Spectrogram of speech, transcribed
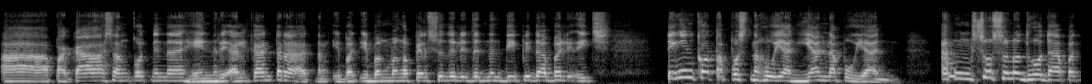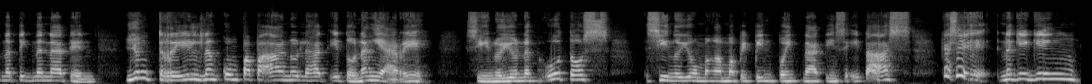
ah, pagkakasangkot ni na Henry Alcantara at ng iba't ibang mga personalidad ng DPWH, tingin ko tapos na ho yan. Yan na po yan. Ang susunod ho dapat na tignan natin yung trail ng kung papaano lahat ito nangyari. Sino yung nag-utos, sino yung mga mapipinpoint natin sa itaas kasi nagiging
